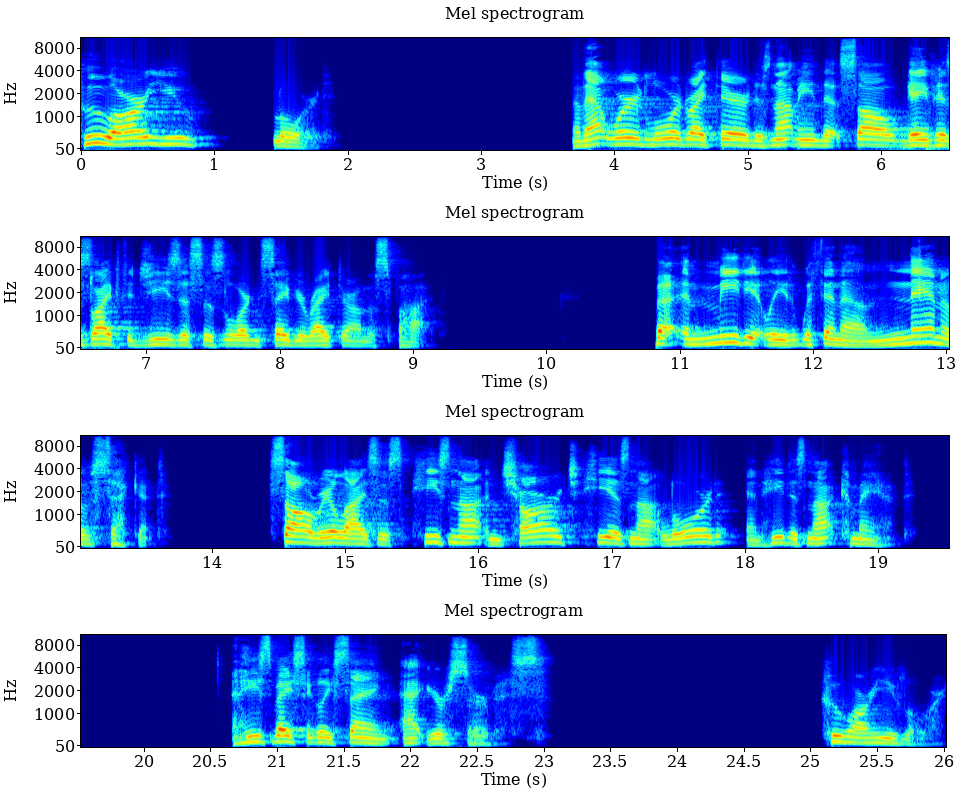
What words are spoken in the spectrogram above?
Who are you, Lord? Now, that word Lord right there does not mean that Saul gave his life to Jesus as Lord and Savior right there on the spot. But immediately, within a nanosecond, Saul realizes he's not in charge, he is not Lord, and he does not command. And he's basically saying, At your service. Who are you, Lord?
